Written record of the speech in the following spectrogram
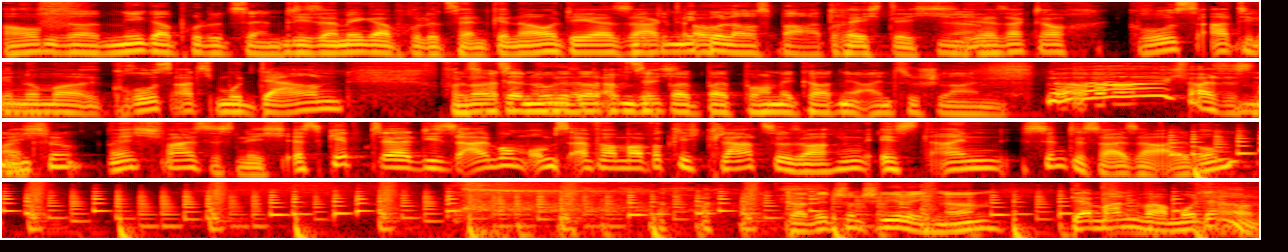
auf Dieser Megaproduzent. dieser Megaproduzent, genau, der sagt dem auch, Nikolausbart. Richtig, Ja. Der sagt auch großartige Nummer, großartig modern von Das hat er nur gesagt, um sich 1980. bei, bei Paul McCartney einzuschleimen. Na, ich weiß es Meinst nicht. Ich weiß es nicht. Es gibt äh, dieses Album, um es einfach mal wirklich klar zu machen, ist ein Synthesizer-Album. Da wird schon schwierig, ne? Der Mann war modern.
